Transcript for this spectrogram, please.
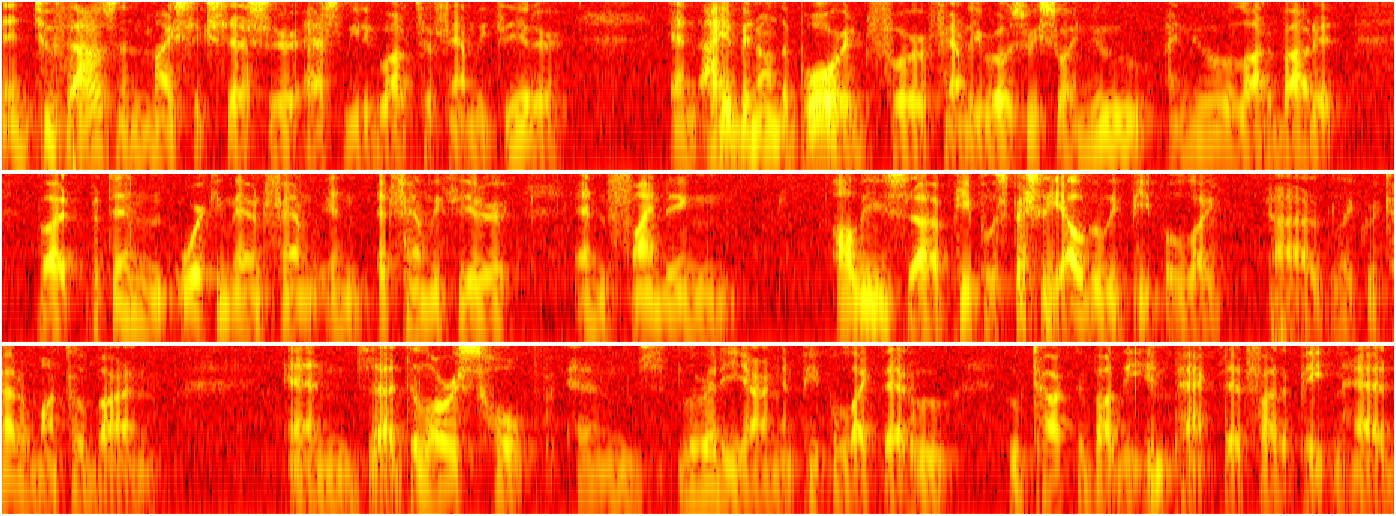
in 2000, my successor asked me to go out to Family Theater, and I had been on the board for Family Rosary, so I knew I knew a lot about it. But but then working there in family in at Family Theater, and finding all these uh, people, especially elderly people like uh, like Ricardo Montalban, and uh, Dolores Hope, and Loretta Young, and people like that who who talked about the impact that Father Peyton had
